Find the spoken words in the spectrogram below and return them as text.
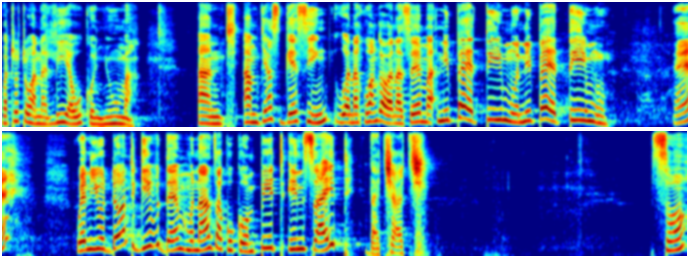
watoto wanalia huko nyuma. And I'm just guessing, wanakuanga wanasema, nipe timu, nipe timu. Eh? When you don't give them, mnaanza kucompete inside the church. So,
